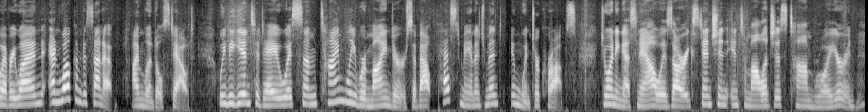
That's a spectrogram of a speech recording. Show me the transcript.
everyone, and welcome to SunUp. I'm Lyndall Stout. We begin today with some timely reminders about pest management in winter crops. Joining us now is our extension entomologist, Tom Royer. And mm -hmm.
